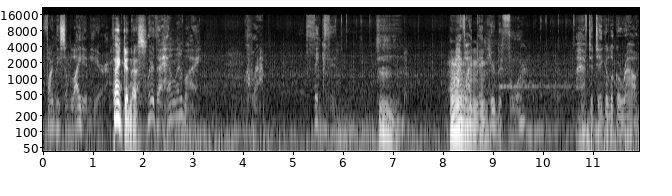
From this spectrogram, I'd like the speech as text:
Finally some light in here. Thank goodness. Where the hell am I? Crap. Think Finn. Hmm. Have I been here before? I have to take a look around.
